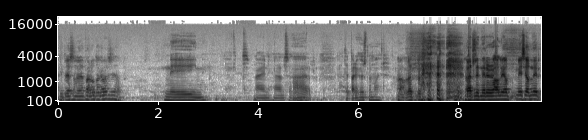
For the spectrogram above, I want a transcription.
ekkert vesan að þið fara út á grasi síðan? Nei, nei, Nei, nei, það er alls það ekki. er Þetta er bara í hausnum maður. Vellinir eru alveg jafn- misjafnir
